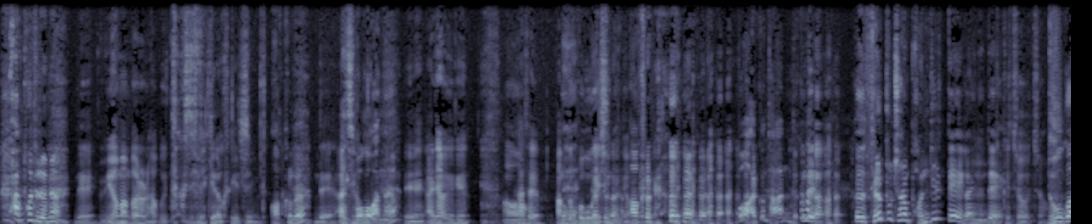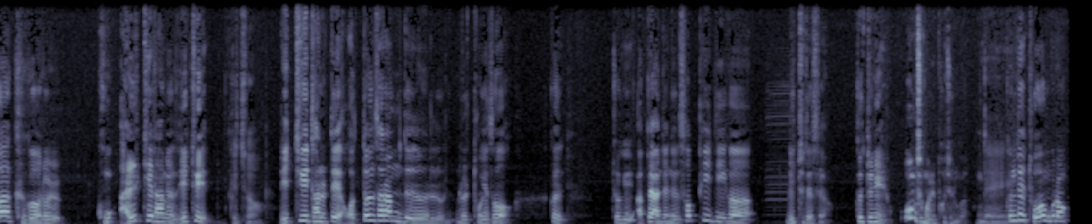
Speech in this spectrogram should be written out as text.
확 퍼지려면 네, 위험한 발언을 하고 있다고 지금 얘기를 하고 계십니다. 아 그런가요? 네, 아, 아직 뭐가 왔나요? 예, 아니요, 이게 어, 하세요. 방금 네. 보고 계시군요. 아, 네. 그럼 뭐알 건 다 아는데 근데 그 들불처럼 번질 때가 있는데 음, 그쵸, 그쵸. 누가 그거를 고, RT를 하면서 리트윗, 그쵸. 리트윗 하는 때 어떤 사람들을 통해서 그 저기 앞에 앉아 있는 서 PD가 retweet했어요. 그랬더니 엄청 많이 퍼지는 거야. 네. 근데 도안구랑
